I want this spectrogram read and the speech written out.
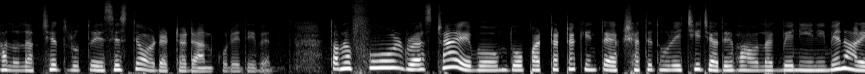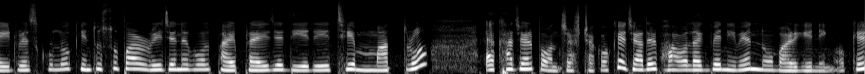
ভালো লাগছে, দ্রুত এসএসতে অর্ডারটা ডান করে দেবেন। তো আমরা ফুল ড্রেসটা এবং দোপাট্টাটা কিন্তু একসাথে ধরেছি, যাদের ভালো লাগবে নিয়ে নেবেন। আর এই ড্রেসগুলো কিন্তু সুপার রিজনেবল প্রাইজে দিয়ে দিয়েছি মাত্র এক হাজার পঞ্চাশ টাকা ওকে যাদের ভালো লাগবে নেবেন নো বার্গেনিং ওকে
